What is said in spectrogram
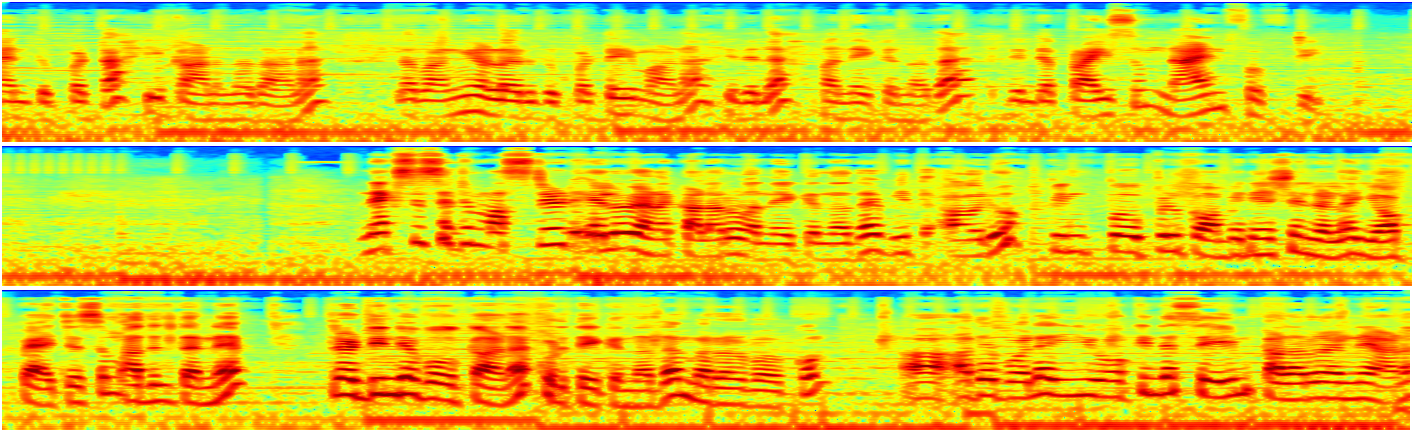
ആൻഡ് ദുപ്പട്ട ഈ കാണുന്നതാണ്. നല്ല ഭംഗിയുള്ള ഒരു ദുപ്പട്ടയുമാണ് ഇതിൽ വന്നേക്കുന്നത്. ഇതിന്റെ പ്രൈസും nine fifty next set mustard yellow ആണ് കളർ വന്നേക്കുന്നത്. വിത്ത് ഒരു പിങ്ക് പേർപ്പിൾ കോമ്പിനേഷനിലുള്ള യോക്ക് പാച്ചസും അതിൽ തന്നെ ത്രെഡിന്റെ വർക്കാണ് കൊടുത്തേക്കുന്നത് മിറർ വർക്കും അതേപോലെ ഈ യോക്കിന്റെ സെയിം കളർ തന്നെയാണ്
